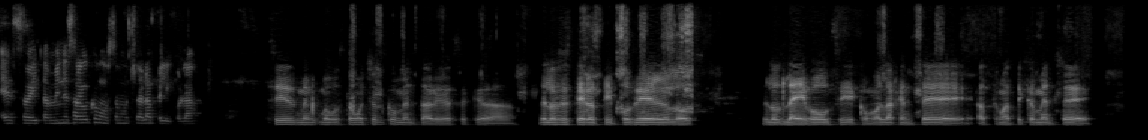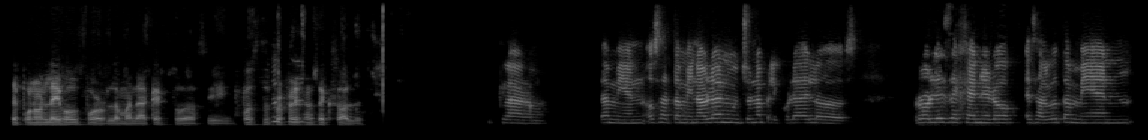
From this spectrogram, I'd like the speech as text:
eso y también es algo que me gusta mucho de la película. Sí, me, me gusta mucho el comentario ese que da de los estereotipos y de los los labels y cómo la gente automáticamente te pone un label por la manera que actúas y pues tus preferencias sexuales. Claro, también, o sea, también hablan mucho en la película de los roles de género, es algo también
